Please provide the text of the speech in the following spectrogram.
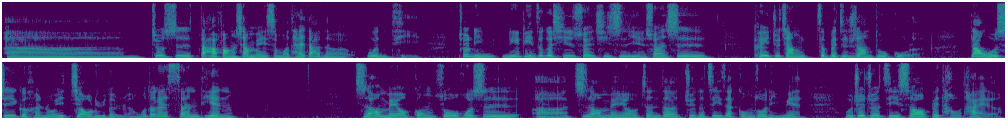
嗯、呃，就是大方向没什么太大的问题。就你你领这个薪水，其实也算是可以就这样这辈子就这样度过了。但我是一个很容易焦虑的人，我大概三天只要没有工作，或是呃只要没有真的觉得自己在工作里面，我就觉得自己是要被淘汰了。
